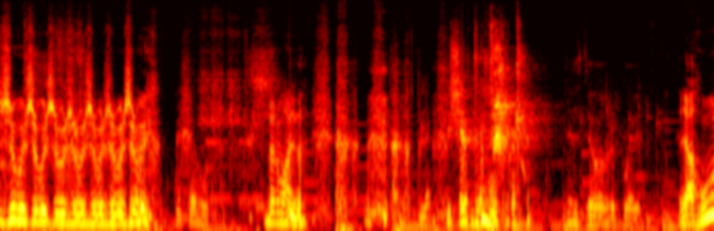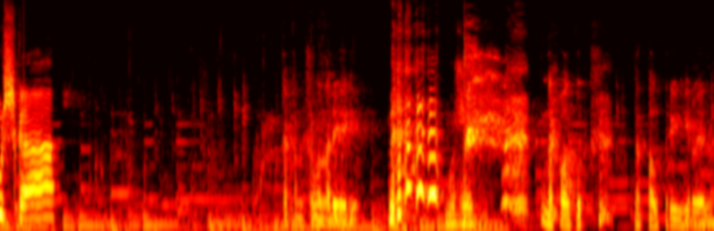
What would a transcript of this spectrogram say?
Живи, живи, живи, живи, живи, живи, живи. Нормально. Бля, ще одна мушка. Я зробив реплей. Лягушка! Так, а на що вона реагує? Мужик. На палку. На палку реагує, да?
